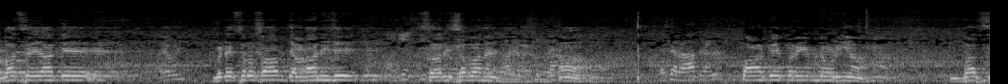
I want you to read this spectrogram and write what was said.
ਬਸ ਇਹ ਆ ਕਿ ਬੜੇਸਰੋ ਸਾਹਿਬ ਜਾਣਾ ਨਹੀਂ ਜੀ। ਸਾਰੀ ਸਭਾ ਨੇ। ਹਾਂ। ਪਾ ਕੇ ਪ੍ਰੇਮ ਡੋਰੀਆਂ। ਬਸ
